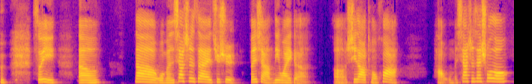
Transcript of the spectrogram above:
所以，嗯，那我们下次再继续分享另外一个呃希腊童话。好，我们下次再说喽。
